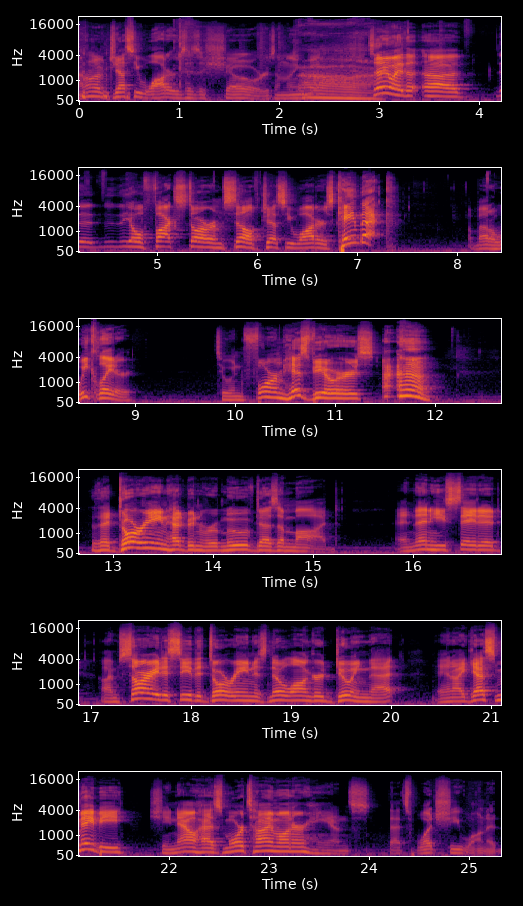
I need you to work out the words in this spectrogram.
I don't know if Jesse Watters has a show or something. But. Ah. So anyway, the, uh, the the old Fox star himself, Jesse Watters, came back about a week later to inform his viewers that Doreen had been removed as a mod. And then he stated, "I'm sorry to see that Doreen is no longer doing that, and I guess maybe she now has more time on her hands. That's what she wanted."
